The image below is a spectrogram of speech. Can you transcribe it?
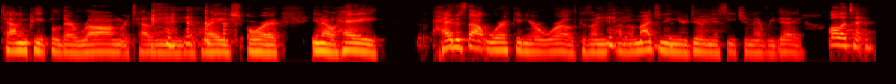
telling people they're wrong or telling them they're great, or you know, hey, how does that work in your world? Because I'm, I'm imagining you're doing this each and every day. All the time,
